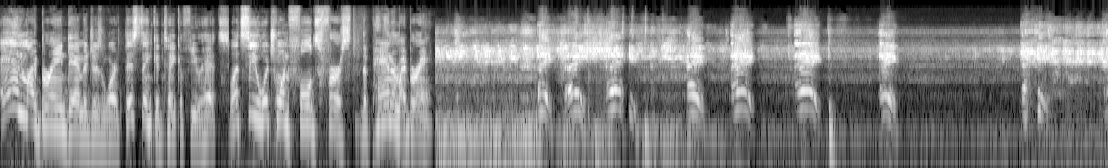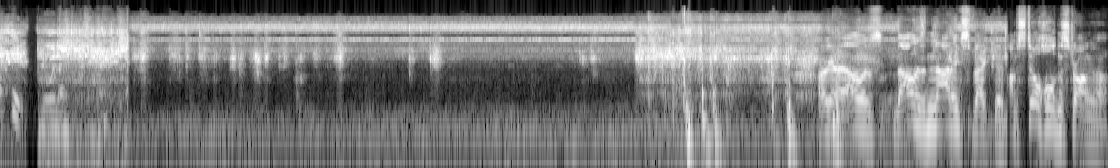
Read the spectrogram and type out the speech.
And my brain damage is worth. This thing can take a few hits. Let's see which one folds first, the pan or my brain. Hey, hey, hey, hey, hey, hey, hey, hey, hey. Doing a Okay, that was that was not expected. I'm still holding strong though.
